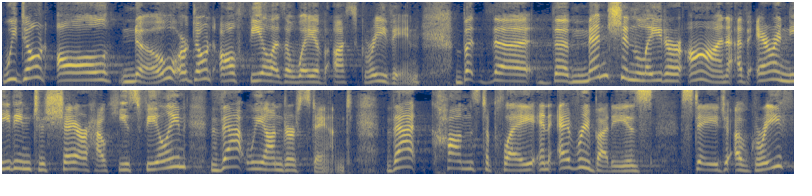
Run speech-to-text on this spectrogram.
we don't all know or don't all feel as a way of us grieving. But the, the mention later on of Aaron needing to share how he's feeling, that we understand. That comes to play in everybody's stage of grief.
